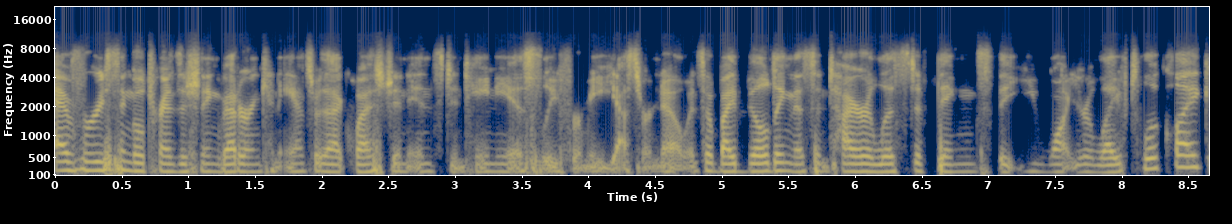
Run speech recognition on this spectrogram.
Every single transitioning veteran can answer that question instantaneously for me, yes or no. And so, by building this entire list of things that you want your life to look like,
